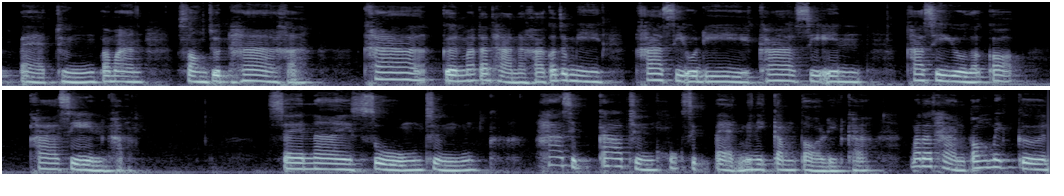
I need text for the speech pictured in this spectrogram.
1.8 ถึงประมาณ 2.5 ค่ะ ค่าเกินมาตรฐานนะคะ ก็จะมีค่า COD ค่า CN ค่า CU แล้วก็ค่า CN ค่ะไซยาไนด์สูงถึง 59ถึง68 มิลลิกรัมต่อลิตรค่ะ มาตรฐานต้องไม่เกิน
